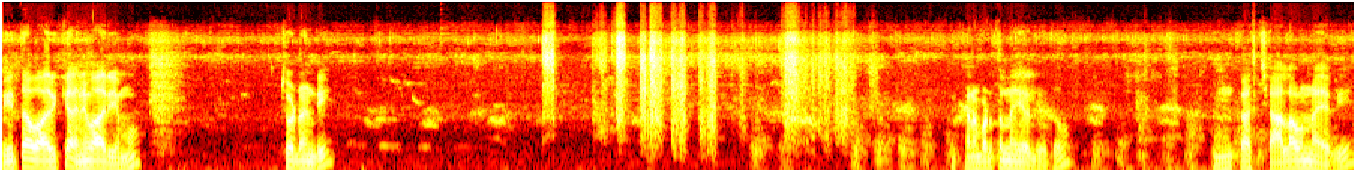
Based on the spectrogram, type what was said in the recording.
మిగతా వారికి అనివార్యము. చూడండి. కనబడుతున్నాయో లేదో? ఇంకా చాలా ఉన్నాయి అవి.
